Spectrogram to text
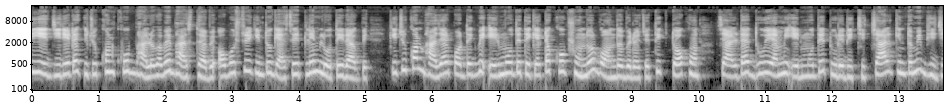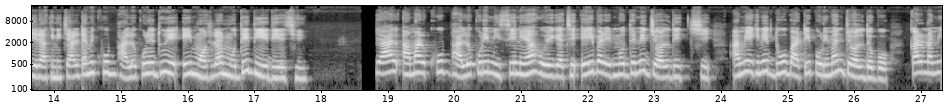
দিয়ে জিরেটা কিছুক্ষণ খুব ভালোভাবে ভাজতে হবে। অবশ্যই কিন্তু গ্যাসের ফ্লেম লোতেই রাখবে। কিছুক্ষণ ভাজার পর দেখবে এর মধ্যে থেকে একটা খুব সুন্দর গন্ধ বেরোচ্ছে। ঠিক তখন চালটা ধুয়ে আমি এর মধ্যে তুলে দিচ্ছি। চাল কিন্তু আমি ভিজিয়ে রাখিনি। চালটা আমি খুব ভালো করে ধুয়ে এই মশলার মধ্যে দিয়ে দিয়েছি। চাল আমার খুব ভালো করে মিশিয়ে নেওয়া হয়ে গেছে। এইবার এর মধ্যে আমি জল দিচ্ছি। আমি এখানে দু বাটি পরিমাণ জল দেবো। কারণ আমি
